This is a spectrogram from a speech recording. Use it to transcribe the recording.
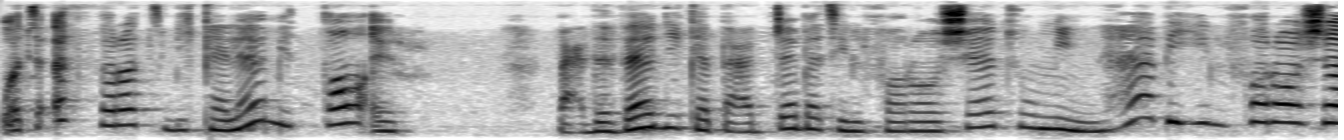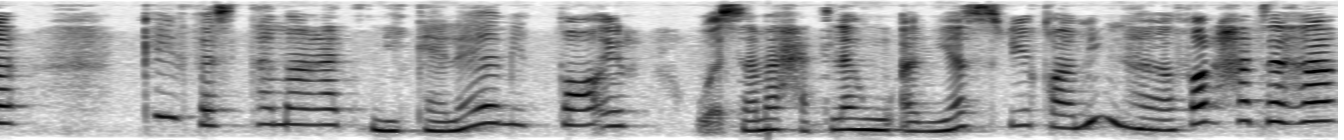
وتأثرت بكلام الطائر. بعد ذلك تعجبت الفراشات من هذه الفراشة كيف استمعت لكلام الطائر وسمحت له أن يسرق منها فرحتها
